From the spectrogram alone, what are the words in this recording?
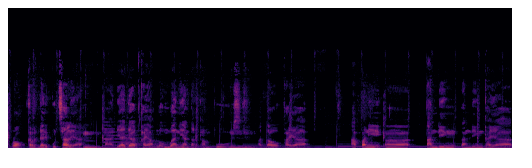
proker dari futsal ya. Hmm. Nah dia ada kayak lomba nih antar kampus Hmm. atau kayak apa nih eh, tanding tanding kayak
